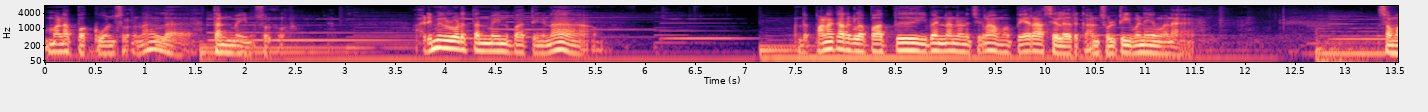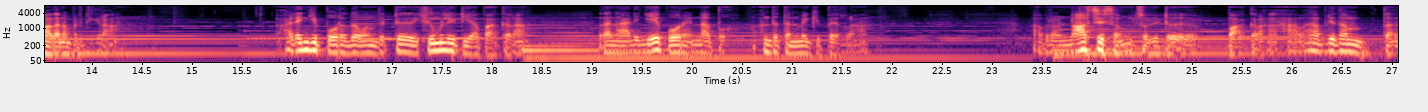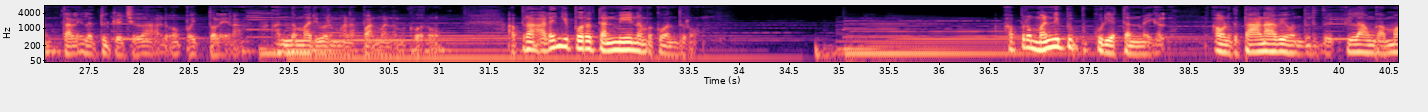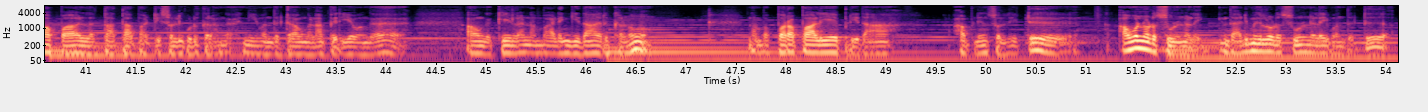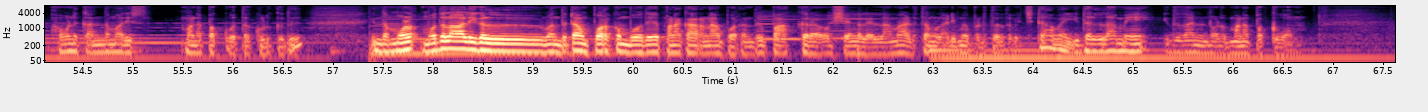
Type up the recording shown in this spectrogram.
மனப்பக்குவம்னு சொல்லலாம் இல்லை தன்மைன்னு சொல்லலாம். அடிமைகளோட தன்மைன்னு பார்த்தீங்கன்னா அந்த பணக்காரர்களை பார்த்து இவன் என்ன நினச்சிக்கிறான்? அவன் பேராசையில் இருக்கான்னு சொல்லிட்டு இவனே இவனை சமாதானப்படுத்திக்கிறான். அடங்கி போகிறத வந்துட்டு ஹியூமிலிட்டியாக பார்க்குறான். அதை நான் அடங்கியே போகிறேன் என்னப்போ அந்த தன்மைக்கு போயிடுறான். அப்புறம் நார்சிசம்னு சொல்லிட்டு பார்க்குறான். அவன் அப்படி தான் த தலையில் தூக்கி வச்சு தான் ஆடுவான் போய் தொலைகிறான் அந்த மாதிரி ஒரு மனப்பான்மை நமக்கு வரும். அப்புறம் அடங்கி போகிற தன்மையே நமக்கு வந்துடும் அப்புறம் மன்னிப்புக்குரிய தன்மைகள். அவனுக்கு தானாகவே வந்துடுது இல்லை அவங்க அம்மா அப்பா இல்லை தாத்தா பாட்டி சொல்லி கொடுக்குறாங்க. நீ வந்துட்டு அவங்களாம் பெரியவங்க. அவங்க கீழே நம்ம அடங்கி தான் இருக்கணும். நம்ம பிறப்பாலேயே இப்படி தான் அப்படின்னு சொல்லிட்டு அவனோட சூழ்நிலை இந்த அடிமைகளோட சூழ்நிலை வந்துட்டு அவனுக்கு அந்த மாதிரி மனப்பக்குவத்தை கொடுக்குது. இந்த முதலாளிகள் வந்துட்டு அவன் பிறக்கும் போதே பணக்காரனாக பிறந்து பார்க்குற விஷயங்கள் எல்லாமே அடுத்தவங்களை அடிமைப்படுத்துறதை வச்சுட்டு அவன் இதெல்லாமே இதுதான் என்னோட மனப்பக்குவம்.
